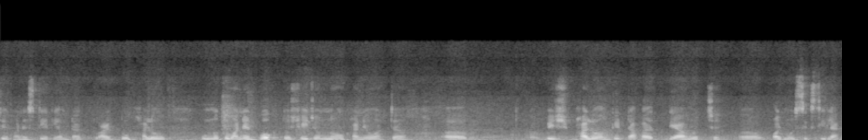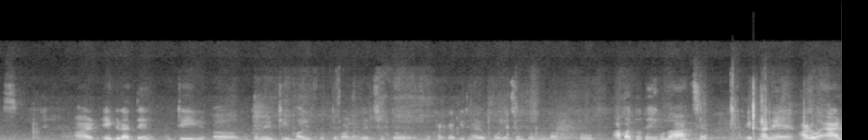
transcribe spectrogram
যে ওখানে স্টেডিয়ামটা আর একটু ভালো উন্নত মানের হোক। তো সেই জন্য ওখানেও একটা বেশ ভালো অঙ্কের টাকা দেওয়া হচ্ছে অলমোস্ট সিক্সটি ল্যাক্স আর এগরাতে একটি কমিউনিটি হল করতে বলা হয়েছে তো ওখানকার বিধায়ক বলেছেন তরুণবাবু। তো আপাতত এগুলো আছে। এখানে আরও অ্যাড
